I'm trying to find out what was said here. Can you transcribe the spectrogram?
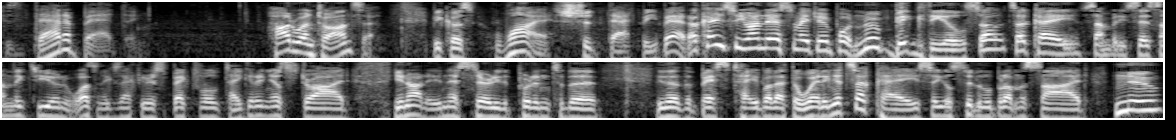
Is that a bad thing? Hard one to answer. Because why should that be bad? Okay, so you underestimate your importance. No big deal. So it's okay. Somebody says something to you and it wasn't exactly respectful. Take it in your stride. You're not necessarily put into the, you know, the best table at the wedding. It's okay. So you'll sit a little bit on the side. No,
